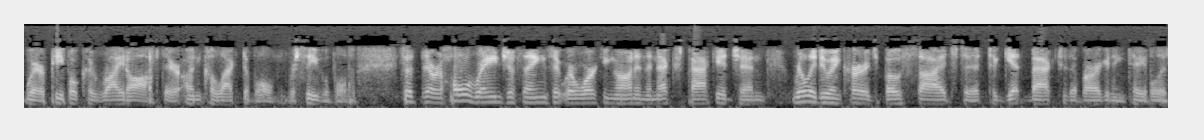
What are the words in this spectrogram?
where people could write off their uncollectible receivables. So there are a whole range of things that we're working on in the next package and really do encourage both sides to, to get back to the bargaining table as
